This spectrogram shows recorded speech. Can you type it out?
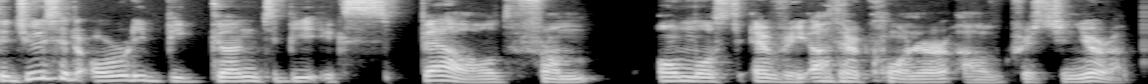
the Jews had already begun to be expelled from almost every other corner of Christian Europe.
